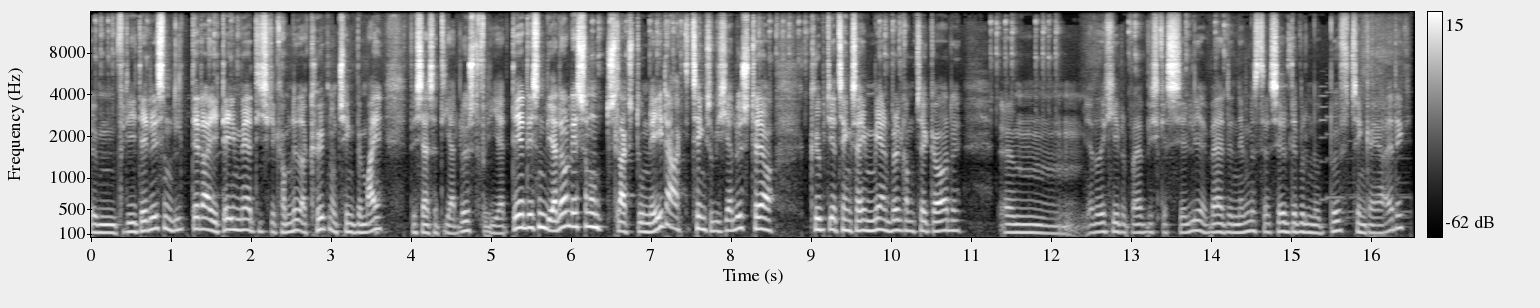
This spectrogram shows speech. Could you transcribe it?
Øhm, fordi det er ligesom lidt det der er ideen med, at de skal komme ned og købe nogle ting ved mig, hvis altså de har lyst. Fordi at det, er, det er sådan, jeg laver lidt sådan nogle slags donator ting, så hvis jeg har lyst til at købe de her ting, så er I mere end velkommen til at gøre det. Øhm, jeg ved ikke helt, hvad vi skal sælge. Hvad er det nemmeste at sælge? Det er vel noget bøf, tænker jeg, er det ikke?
